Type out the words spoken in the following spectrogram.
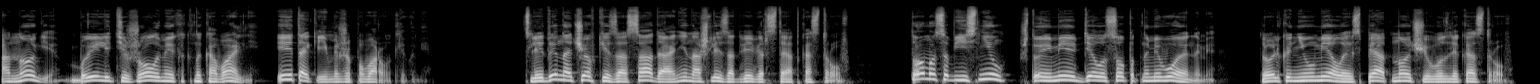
а ноги были тяжелыми, как наковальни, и такими же поворотливыми. Следы ночевки засады они нашли за две версты от костров. Томас объяснил, что имеют дело с опытными воинами, только неумелые спят ночью возле костров.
